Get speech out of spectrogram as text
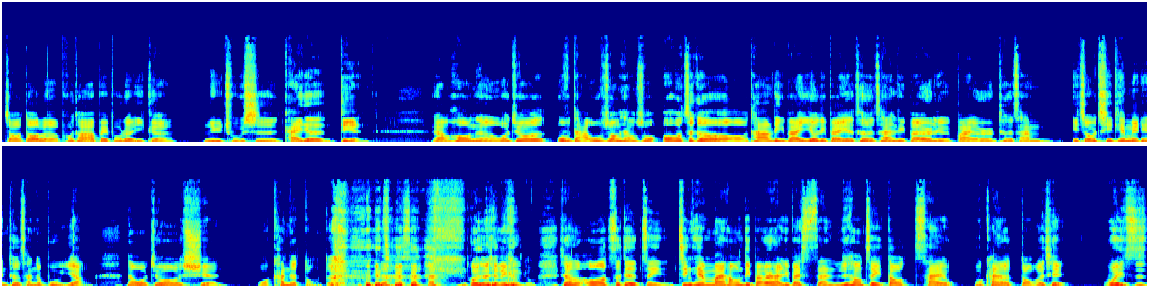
找到了葡萄牙北部的一个女厨师开的店，然后呢，我就误打误撞想说，哦，这个哦他礼拜一有礼拜一的特餐，礼拜二礼拜二的特餐，一周七天每天特餐都不一样，那我就选。我看得懂的，我就选那个，想说哦，这个这今天卖好像礼拜二还是礼拜三，我就想这一道菜我看得懂，而且我一直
